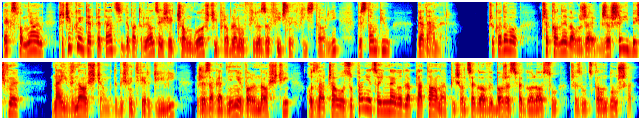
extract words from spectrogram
Jak wspomniałem, przeciwko interpretacji dopatrującej się ciągłości problemów filozoficznych w historii wystąpił Gadamer. Przykładowo przekonywał, że grzeszylibyśmy naiwnością, gdybyśmy twierdzili, że zagadnienie wolności oznaczało zupełnie co innego dla Platona, piszącego o wyborze swego losu przez ludzką duszę.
